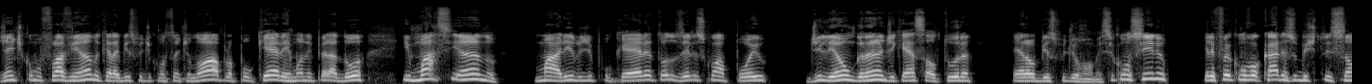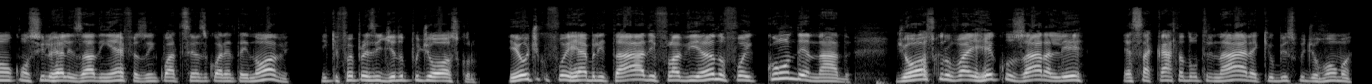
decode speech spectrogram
Gente como Flaviano, que era bispo de Constantinopla, Pulquéria, irmão do imperador, e Marciano, marido de Pulquéria, todos eles com apoio de Leão Grande, que a essa altura era o bispo de Roma. Esse concílio ele foi convocado em substituição ao concílio realizado em Éfeso em 449 e que foi presidido por Dióscoro. Eutico foi reabilitado e Flaviano foi condenado. Dióscoro vai recusar a ler essa carta doutrinária que o bispo de Roma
